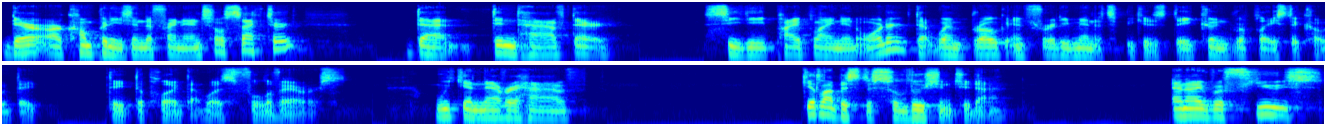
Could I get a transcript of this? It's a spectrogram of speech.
There are companies in the financial sector that didn't have their CD pipeline in order that went broke in 30 minutes because they couldn't replace the code they, they deployed that was full of errors. We can never have, GitLab is the solution to that. And I refuse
